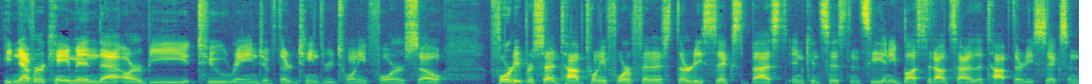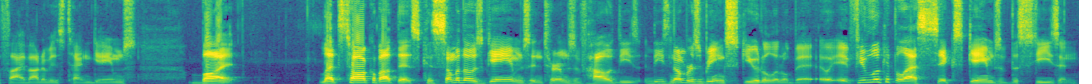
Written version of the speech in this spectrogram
He never came in that RB2 range of 13 through 24. So 40% top 24 finish, 36 best in consistency, and he busted outside of the top 36 in five out of his 10 games. But let's talk about this because some of those games, in terms of how these these numbers are being skewed a little bit. If you look at the last six games of the season,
